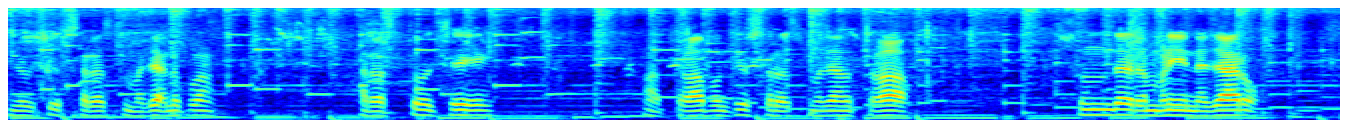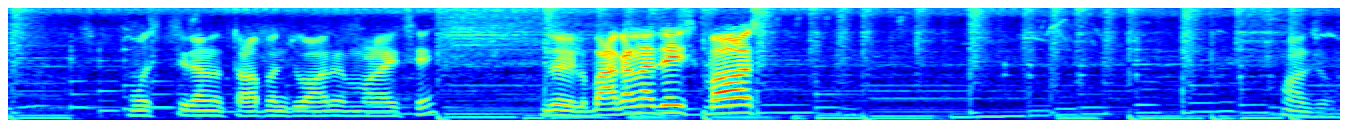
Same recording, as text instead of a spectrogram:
જોઈશું સરસ મજાનો પણ રસ્તો છે. આ તળાવ પણ સરસ મજાનો તળાવ. સુંદર રમણીય નજારો. મોસ્તીરાનો તળાવ પણ જોવા મળે છે. જોઈ લો બાગળના જઈશ, બસ. હા, જો.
